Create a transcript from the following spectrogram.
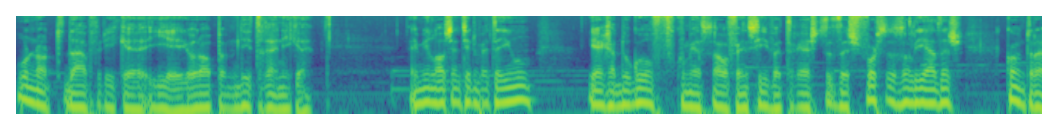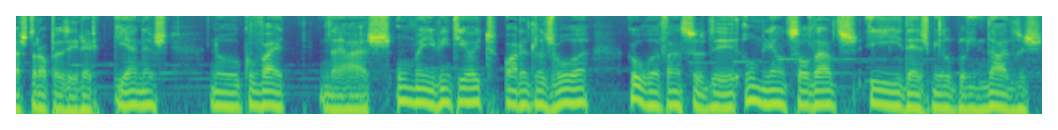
o norte da África e a Europa mediterrânica. Em 1991, Guerra do Golfo começa a ofensiva terrestre das forças aliadas contra as tropas iraquianas no Kuwait, às 1h28, hora de Lisboa, com o avanço de 1 milhão de soldados e 10 mil blindados.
